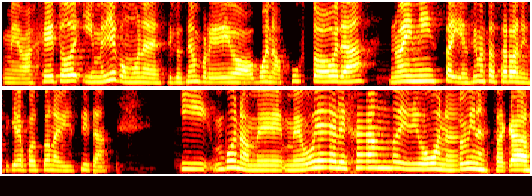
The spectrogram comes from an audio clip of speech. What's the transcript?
me bajé todo y me dio como una desilusión porque digo, bueno, justo ahora no hay misa y encima está cerrado, ni siquiera puedo hacer una visita. Y bueno, me, me voy alejando y digo, bueno, yo vine hasta acá a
